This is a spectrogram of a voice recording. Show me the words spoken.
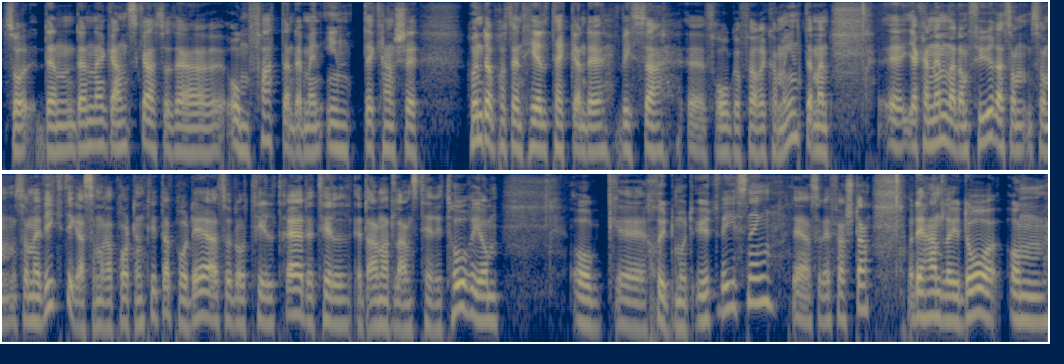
Så den, den är ganska så där omfattande men inte kanske 100% heltäckande, vissa eh, frågor förekommer inte, men eh, jag kan nämna de fyra som, som, som är viktiga som rapporten tittar på. Det är alltså då tillträde till ett annat lands territorium och eh, skydd mot utvisning. Det är alltså det första. Och det handlar ju då om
